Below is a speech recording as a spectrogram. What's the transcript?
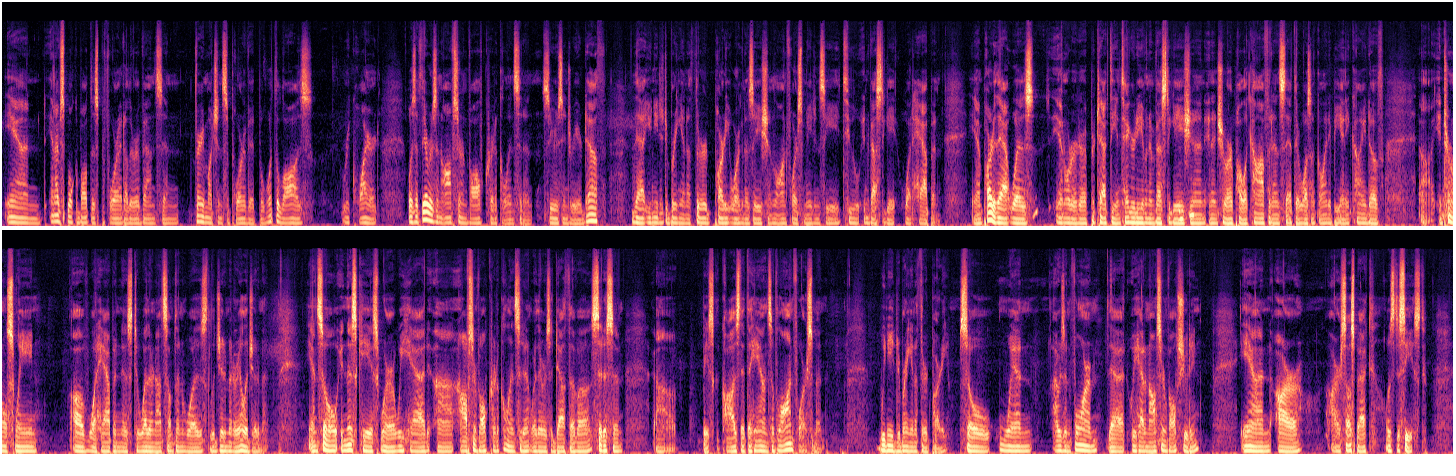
And and I've spoke about this before at other events and very much in support of it. But what the laws required was if there was an officer involved critical incident serious injury or death that you needed to bring in a third party organization, law enforcement agency, to investigate what happened. And part of that was in order to protect the integrity of an investigation mm-hmm. and ensure public confidence that there wasn't going to be any kind of uh, internal swaying of what happened as to whether or not something was legitimate or illegitimate. And so, in this case, where we had uh, officer involved critical incident where there was a death of a citizen, uh, basically caused at the hands of law enforcement, we needed to bring in a third party. So when I was informed that we had an officer involved shooting and our our suspect was deceased,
